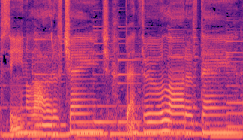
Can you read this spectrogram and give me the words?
I've seen a lot of change, been through a lot of pain.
